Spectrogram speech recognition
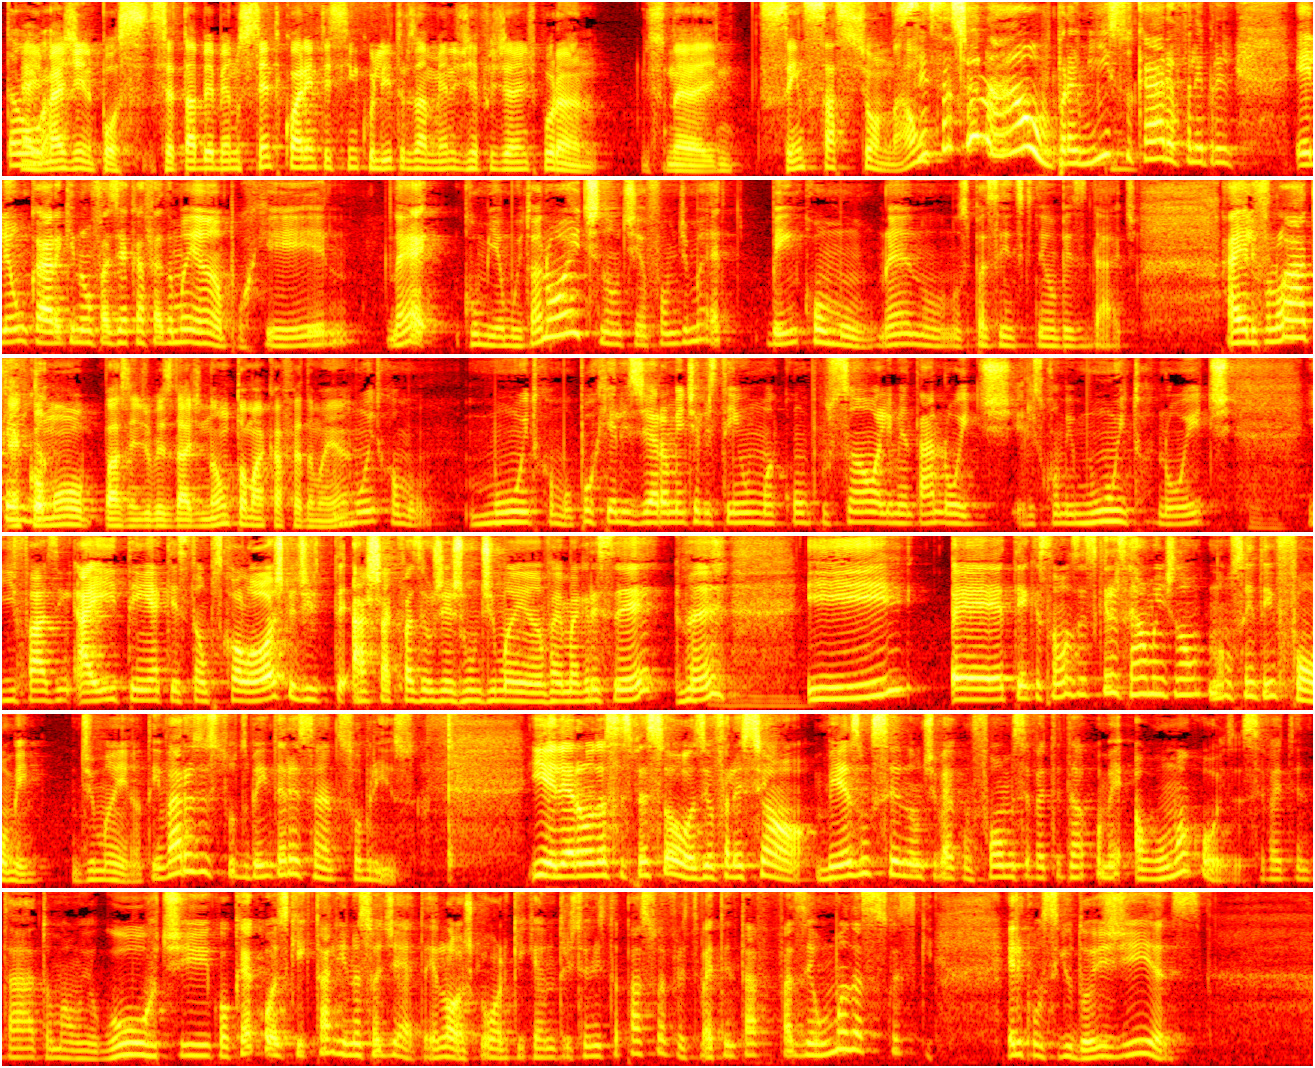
Então, é, imagina, pô, você está bebendo 145 litros a menos de refrigerante por ano. Isso não é sensacional? Sensacional! Para mim, isso, cara, eu falei para ele. Ele é um cara que não fazia café da manhã, porque, né, comia muito à noite, não tinha fome de manhã. É bem comum, né, nos pacientes que têm obesidade. Aí ele falou: ah, tem. É comum o paciente de obesidade não tomar café da manhã? Muito comum. Muito comum. Porque eles geralmente eles têm uma compulsão alimentar à noite. Eles comem muito à noite. Uhum. E fazem. Aí tem a questão psicológica de achar que fazer o jejum de manhã vai emagrecer, né? E é, tem a questão, às vezes, que eles realmente não, não sentem fome de manhã. Tem vários estudos bem interessantes sobre isso. E ele era uma dessas pessoas. E eu falei assim: ó, mesmo que você não tiver com fome, você vai tentar comer alguma coisa. Você vai tentar tomar um iogurte, qualquer coisa que está ali na sua dieta. E lógico, eu olho o que a nutricionista passou. Eu falei: você vai tentar fazer uma dessas coisas aqui. Ele conseguiu dois dias.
